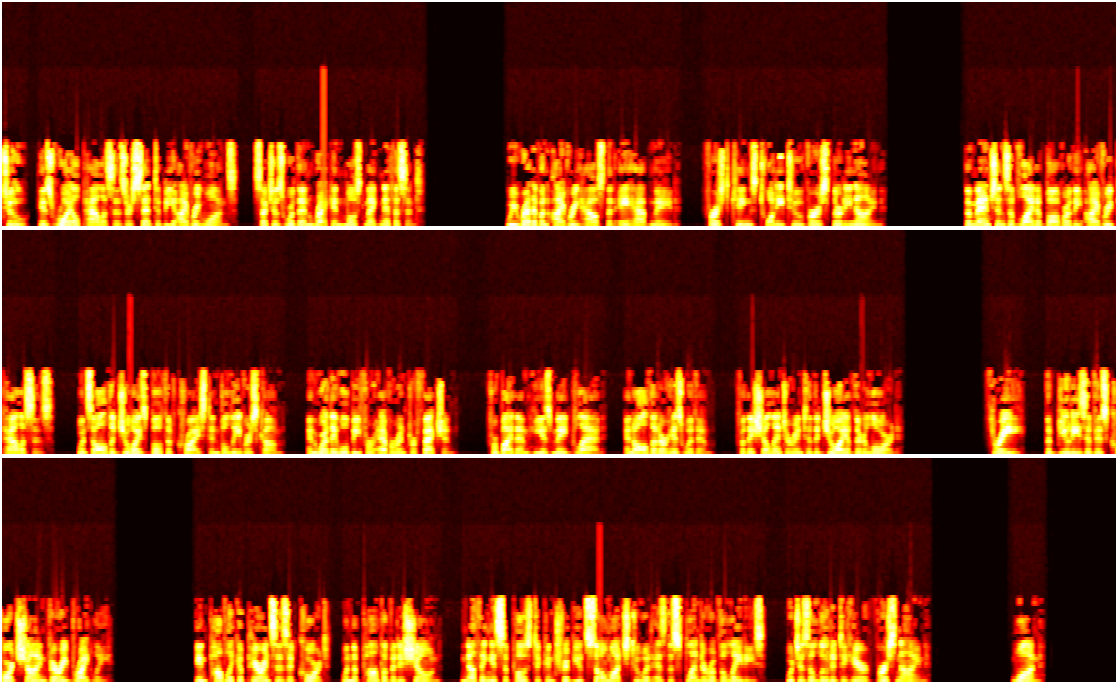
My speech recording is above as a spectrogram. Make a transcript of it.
2. His royal palaces are said to be ivory ones, such as were then reckoned most magnificent. We read of an ivory house that Ahab made, 1 Kings 22 verse 39. The mansions of light above are the ivory palaces, whence all the joys both of Christ and believers come, and where they will be forever in perfection, for by them he is made glad, and all that are his with him, for they shall enter into the joy of their Lord. 3. The beauties of his court shine very brightly. In public appearances at court, when the pomp of it is shown, nothing is supposed to contribute so much to it as the splendor of the ladies, which is alluded to here, verse 9. 1.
